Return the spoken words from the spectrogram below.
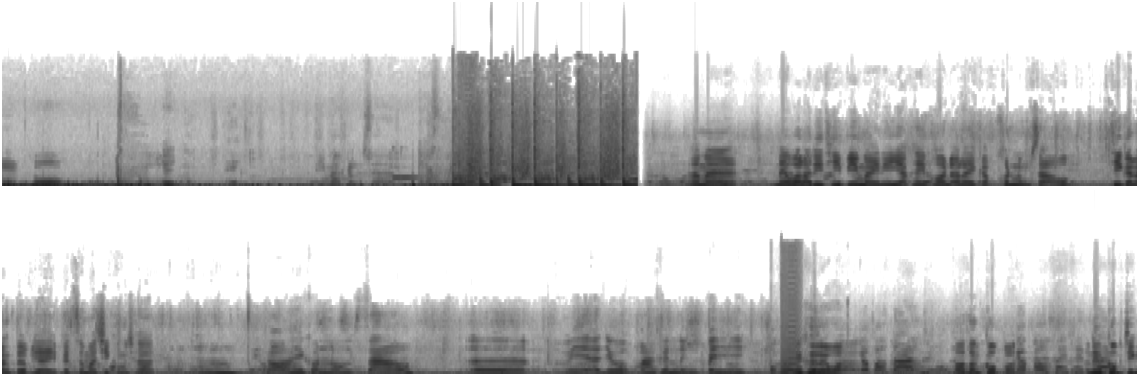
และโดนซังโอ้เฮ้ยดีมากโดนซังอาม่าในวาระดีถีปีใหม่นี้อยากให้พรอะไรกับคนหนุ่มสาว ที่กำลังเติบใหญ่เป็นสมาชิกของชาติ อืมขอให้คนหนุ่มสาว เอ่อ มีอายุมากขึ้นหนึ่งปี นี่คืออะไรวะกระเป๋าตังค์เราตั้งกบเหรอกระเป๋าใส่ใส่อันนี้กบจริง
